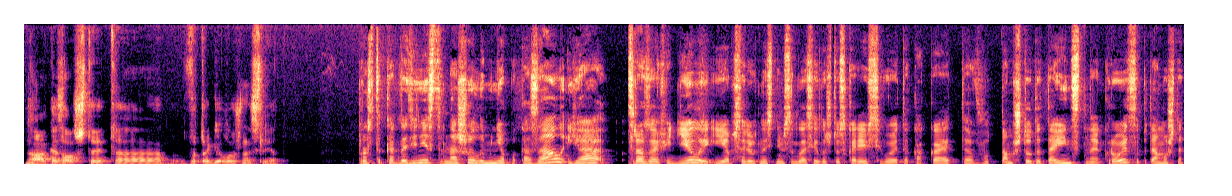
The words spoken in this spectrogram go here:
Но оказалось, что это в итоге ложный след. Просто когда Денис нашел и мне показал, я сразу офигела и абсолютно с ним согласилась, что, скорее всего, это какая-то вот там что-то таинственное кроется, потому что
